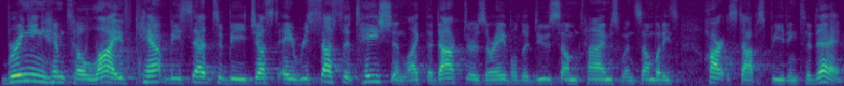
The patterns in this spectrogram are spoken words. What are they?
bringing him to life can't be said to be just a resuscitation like the doctors are able to do sometimes when somebody's heart stops beating today.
